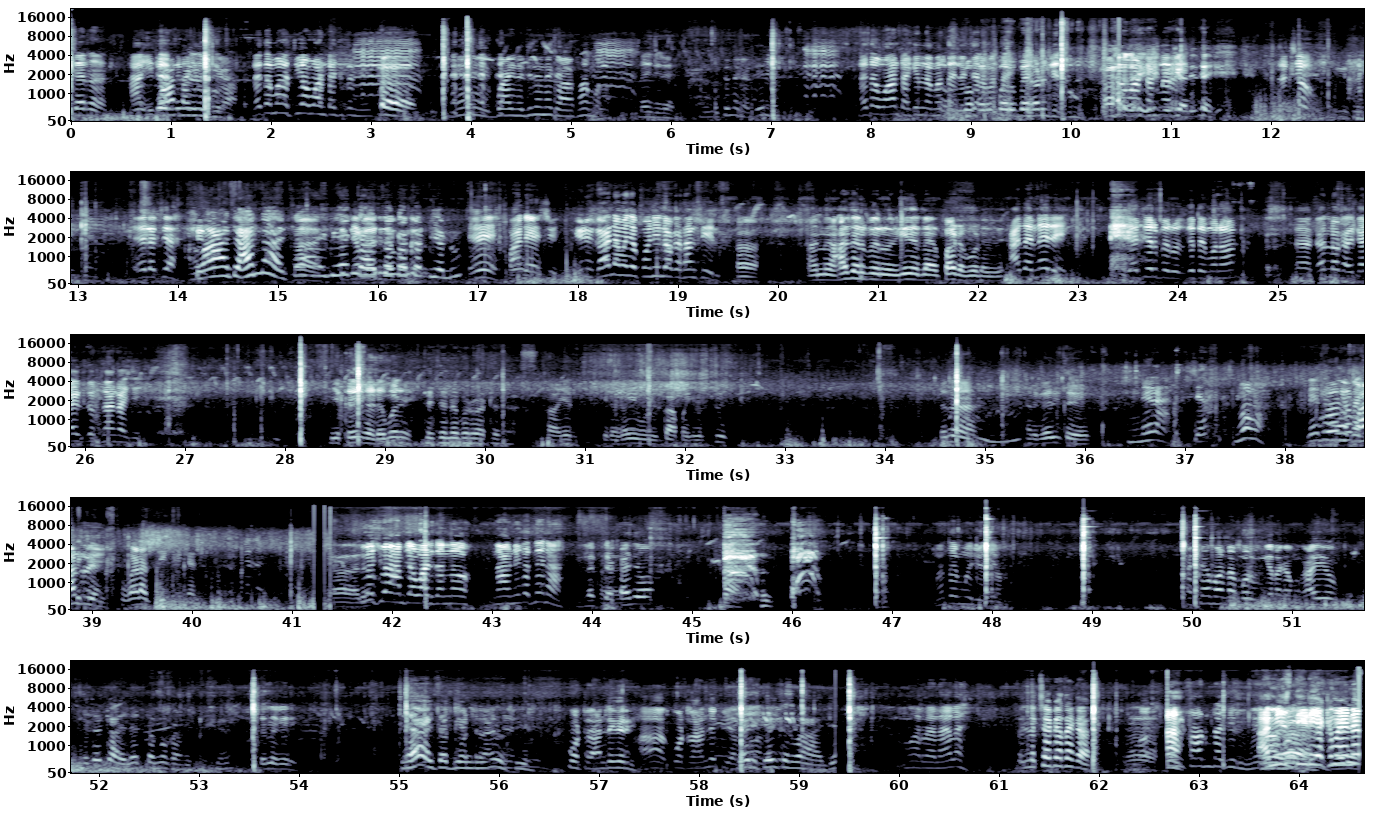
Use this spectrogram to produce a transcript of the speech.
विचार ना. हा? नाही तर मला तुझ्या वाण टाकी तुम्ही. नाही नाही बाईने दिलं नाही का? सांग मला. नाही दिले दिलं नाही का दे. नाही तर वाण टाकेल ना म्हणता रुपये काढून घेतो. लक्ष हो. आण काय काय काय हा. हजार रुपये रोज घेतात पाठा हजार नाही रे. चारशे रुपये रोज घेतोय म्हणा हा, काढ लोकांना काय सांगायचे. हे काही झाडं बरं आहे. त्याच्यानं बरं वाटत हा हे तिला काही कापायची वस्तू चल ना. अरे ठीक आहे. आमच्या वाडीचं नाव नाव निघत नाही ना. लक्षात काय देवा? म्हणतोय मजुरी देवा. कशा वाटा मरून गेला का मग? काय चल ना घरी. पोटर आणले घरी. हा कोटर आणले पियाला. मरायला आलाय. लक्षात येतं का? हा. काढून टाकील आम्हीच दीड एक महिना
